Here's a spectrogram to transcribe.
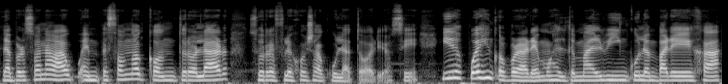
la persona va empezando a controlar su reflejo eyaculatorio, ¿sí? Y después incorporaremos el tema del vínculo en pareja,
